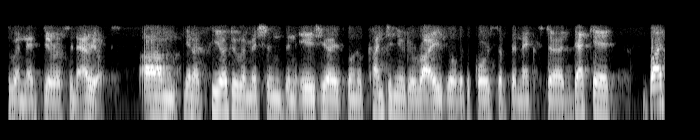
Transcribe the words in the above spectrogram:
to a net zero scenario. Um, you know, CO2 emissions in Asia is going to continue to rise over the course of the next uh, decade. But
